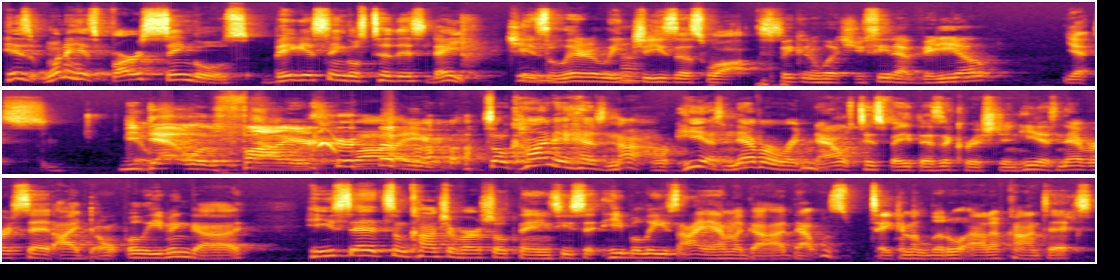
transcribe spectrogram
His one of his first singles, biggest singles to this date, is literally Jesus Walks. Speaking of which, you see that video? Yes. That was fire. That was fire. so Kanye has not he has never renounced his faith as a Christian. He has never said I don't believe in God. He said some controversial things. He said he believes I am a God. That was taken a little out of context.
